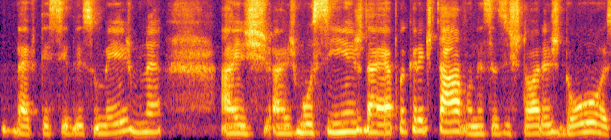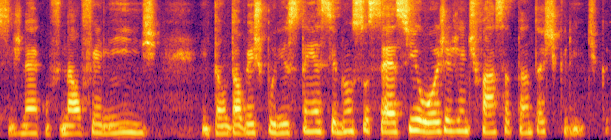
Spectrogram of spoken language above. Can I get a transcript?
deve ter sido isso mesmo, né? as, as mocinhas da época acreditavam nessas histórias doces, né, com final feliz. Então, talvez por isso tenha sido um sucesso e hoje a gente faça tantas críticas.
